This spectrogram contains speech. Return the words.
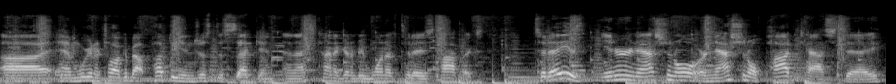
Uh, and we're going to talk about Puppy in just a second, and that's kind of going to be one of today's topics. Today is International or National Podcast Day,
